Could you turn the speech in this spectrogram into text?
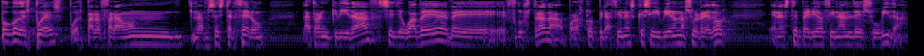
Poco después, pues para el faraón Ramsés III, la tranquilidad se llegó a ver eh, frustrada por las conspiraciones que se vivieron a su alrededor en este periodo final de su vida.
